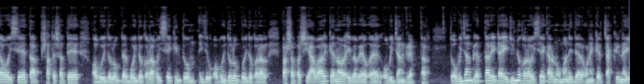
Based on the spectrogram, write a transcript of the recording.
দেওয়া হয়েছে তার সাথে সাথে অবৈধ লোকদের বৈধ করা হয়েছে কিন্তু এই যে অবৈধ লোক বৈধ করার পাশাপাশি আবার কেন এইভাবে অভিযান গ্রেপ্তার? তো অভিযান গ্রেপ্তার এটা এই জন্য করা হয়েছে কারণ ওমানিদের অনেকের চাকরি নেই,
